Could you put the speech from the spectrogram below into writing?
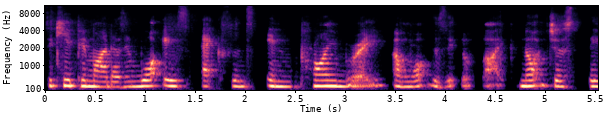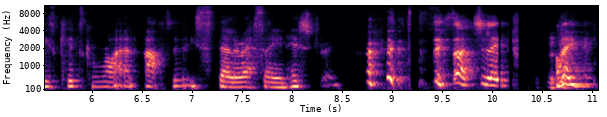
to keep in mind, as in what is excellence in primary and what does it look like? Not just these kids can write an absolutely stellar essay in history. it's actually, are they,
